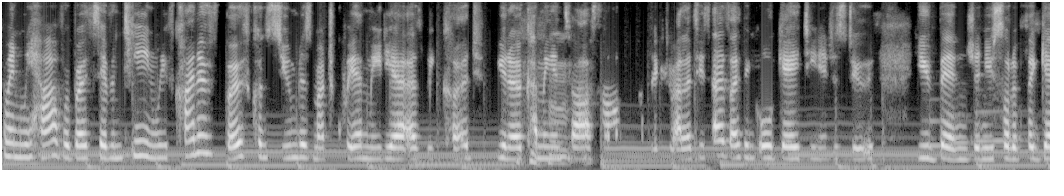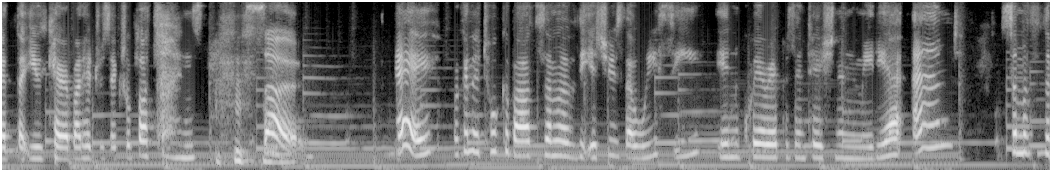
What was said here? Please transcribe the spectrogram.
when we have, we're both 17, we've kind of both consumed as much queer media as we could, you know, coming into ourselves, sexualities, as I think all gay teenagers do. You binge and you sort of forget that you care about heterosexual plot lines. So, today we're going to talk about some of the issues that we see in queer representation in the media and some of the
